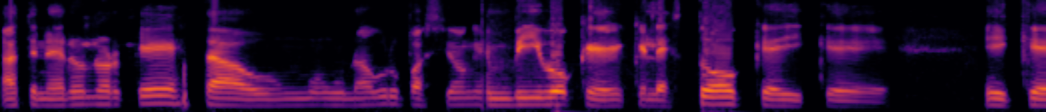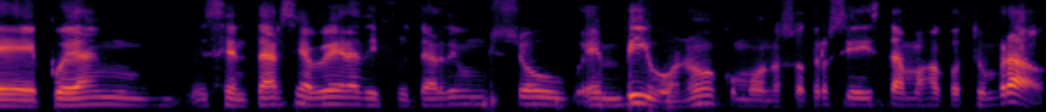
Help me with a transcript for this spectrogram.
a tener una orquesta o una agrupación en vivo que, que les toque y que y que puedan sentarse a ver, a disfrutar de un show en vivo, ¿no? Como nosotros sí estamos acostumbrados.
